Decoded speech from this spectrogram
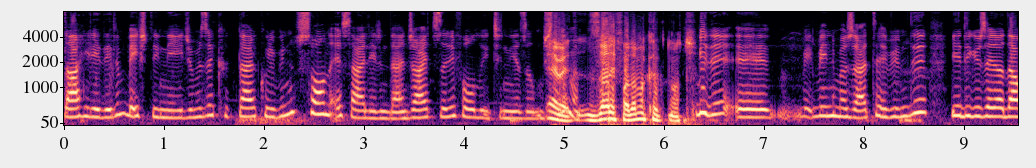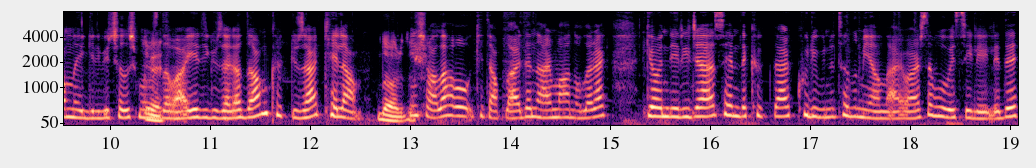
dahil edelim. Beş dinleyicimize Kırklar Kulübü'nün son eserlerinden Cahit Zarifoğlu için yazılmış Evet, değil mi? zarif adama 40 not. Bir de e, be- benim özel talebimde Yedi Güzel Adam'la ilgili bir çalışmanız Evet. da var. Yedi Güzel Adam, Kırk Güzel Kelam. Doğrudur. İnşallah o kitaplardan armağan olarak göndereceğiz. Hem de Kırklar Kulübü'nü tanımayanlar varsa bu vesileyle de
